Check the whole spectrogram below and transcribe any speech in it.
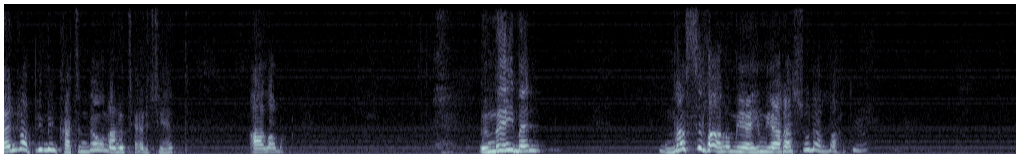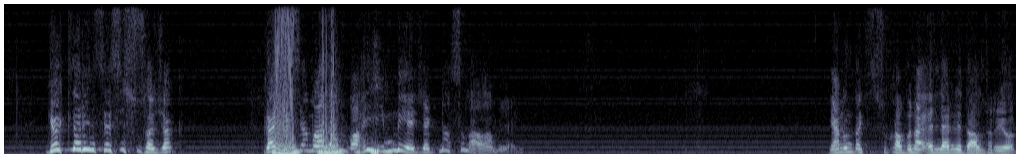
Ben Rabbimin katında olanı tercih ettim. Ağlama. Ümmü Eymen nasıl ağlamayayım ya Resulallah diyor. Göklerin sesi susacak. Gayri semadan vahiy inmeyecek. Nasıl ağlamayayım? Yanındaki su kabına ellerini daldırıyor.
